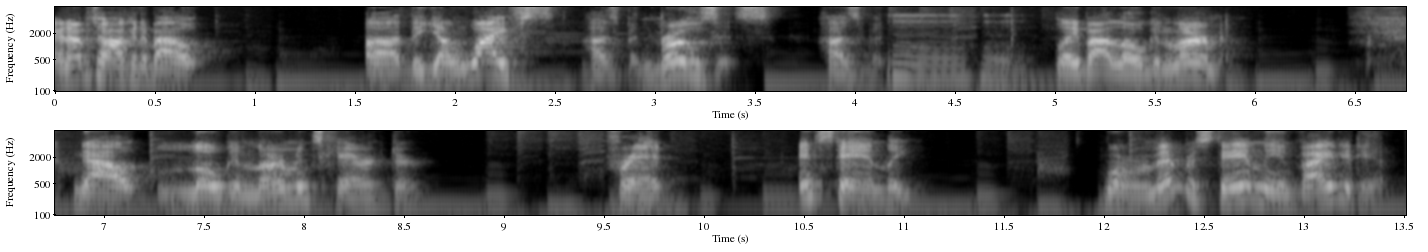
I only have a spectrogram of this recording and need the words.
I'm talking about uh, the young wife's husband, Rose's husband hmm played by Logan Lerman. Now, Logan Lerman's character, Fred and Stanley, Well, remember, Stanley invited him.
